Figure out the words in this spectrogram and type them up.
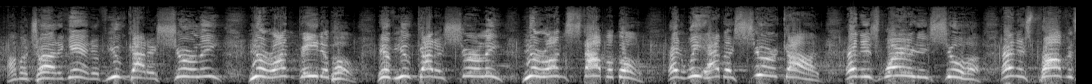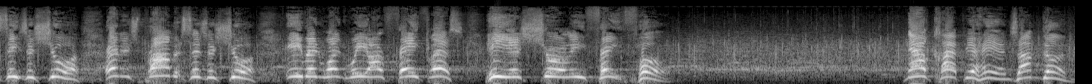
I'm going to try it again. If you've got a surely, you're unbeatable. If you've got a surely, you're unstoppable. And we have a sure God. And His word is sure. And His prophecies are sure. And His promises are sure. Even when we are faithless, He is surely faithful. Now clap your hands. I'm done.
